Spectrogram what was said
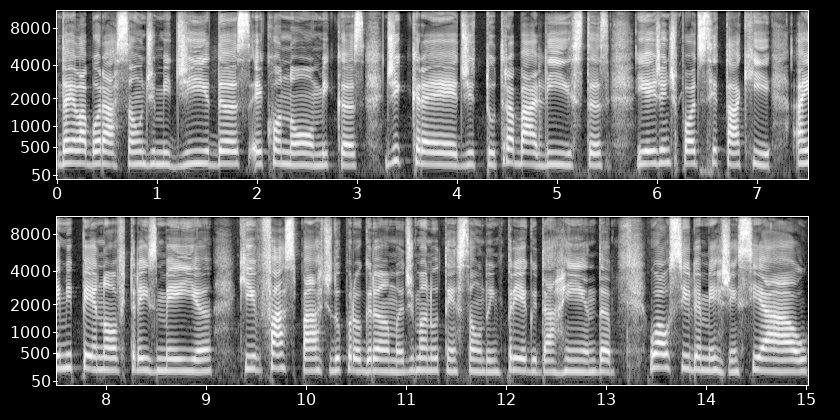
da elaboração de medidas econômicas, de crédito, trabalhistas. E aí a gente pode citar aqui a MP 936, que faz parte do programa de manutenção do emprego e da renda, o auxílio emergencial,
